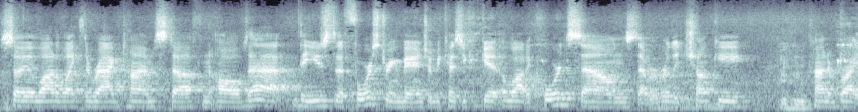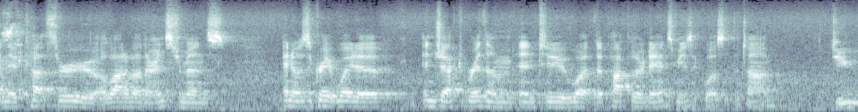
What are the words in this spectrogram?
So a lot of like the ragtime stuff and all of that, they used the four-string banjo because you could get a lot of chord sounds that were really chunky mm-hmm. kind of bright and they'd cut through a lot of other instruments. And it was a great way to inject rhythm into what the popular dance music was at the time. Do you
